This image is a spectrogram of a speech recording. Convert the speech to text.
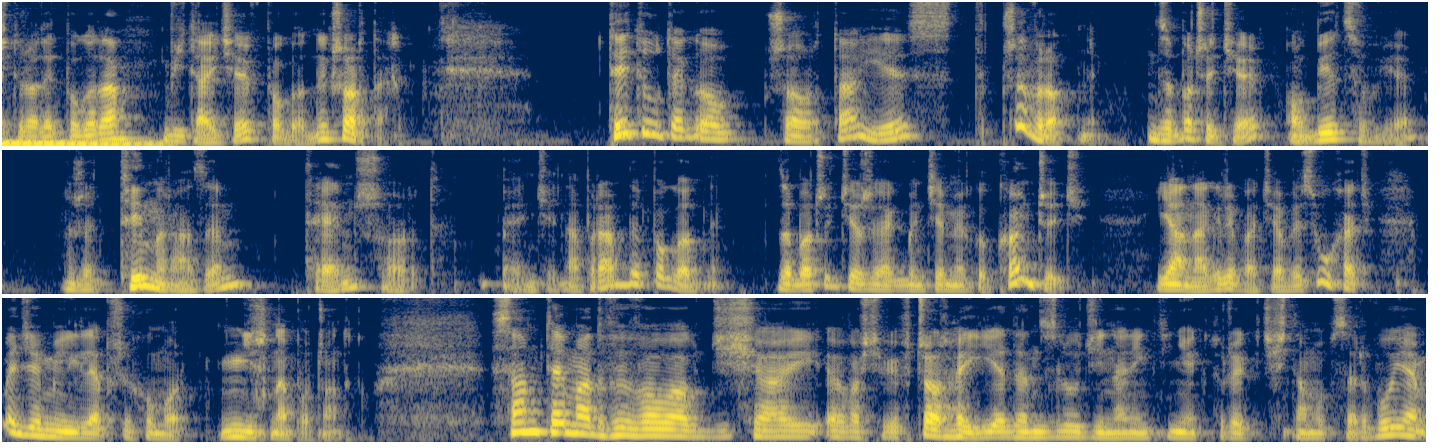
Cześć, tu Radek Pogoda. Witajcie w Pogodnych Shortach. Tytuł tego shorta jest przewrotny. Zobaczycie, obiecuję, że tym razem ten short będzie naprawdę pogodny. Zobaczycie, że jak będziemy go kończyć, ja nagrywać, a wysłuchać, będziemy mieli lepszy humor niż na początku. Sam temat wywołał dzisiaj, e, właściwie wczoraj, jeden z ludzi na LinkedInie, który gdzieś tam obserwuję.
